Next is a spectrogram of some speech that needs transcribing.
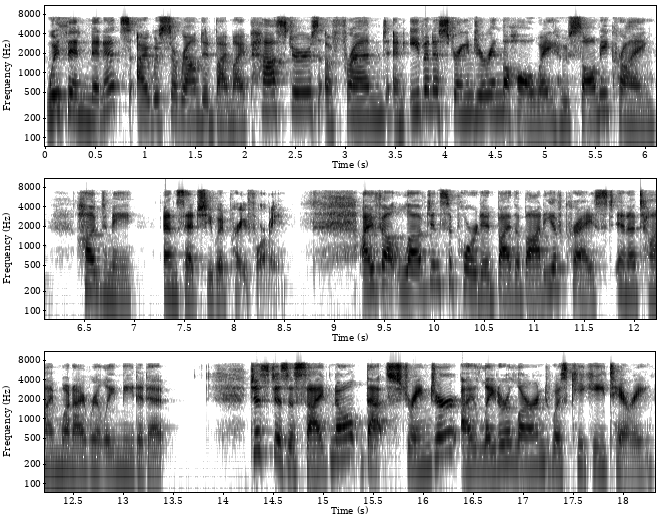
Within minutes, I was surrounded by my pastors, a friend, and even a stranger in the hallway who saw me crying, hugged me, and said she would pray for me. I felt loved and supported by the body of Christ in a time when I really needed it. Just as a side note, that stranger I later learned was Kiki Terry.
